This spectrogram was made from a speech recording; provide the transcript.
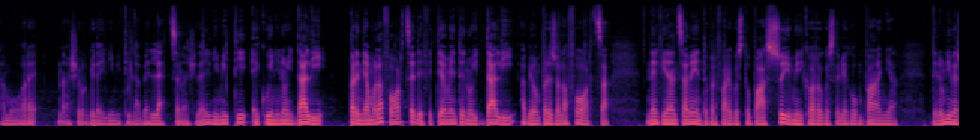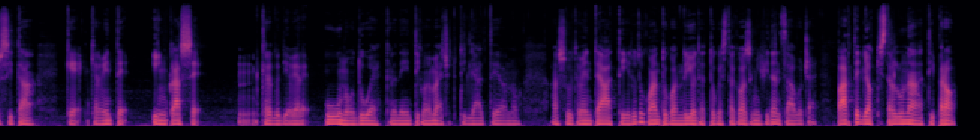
l'amore nasce proprio dai limiti, la bellezza nasce dai limiti e quindi noi da lì prendiamo la forza ed effettivamente noi da lì abbiamo preso la forza nel finanziamento per fare questo passo. Io mi ricordo questa mia compagna dell'università che chiaramente in classe mh, credo di avere uno o due credenti come me, cioè tutti gli altri erano assolutamente atei e tutto quanto. Quando io ho detto questa cosa mi fidanzavo, cioè parte gli occhi stralunati, però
